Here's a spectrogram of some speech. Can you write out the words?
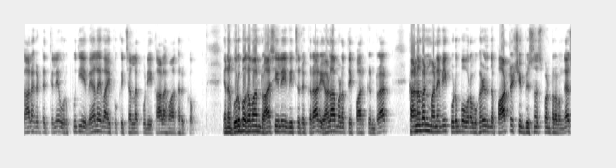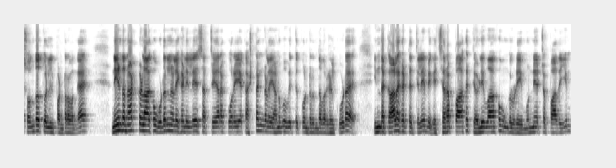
காலகட்டத்திலே ஒரு புதிய வேலை வாய்ப்புக்கு செல்லக்கூடிய காலமாக இருக்கும். என குரு பகவான் ராசியிலே வீற்றிருக்கிறார் ஏழாம் இடத்தை பார்க்கின்றார். கணவன் மனைவி குடும்ப உறவுகள் இந்த பார்ட்னர்ஷிப் பிஸ்னஸ் பண்ணுறவங்க சொந்த தொழில் பண்ணுறவங்க நீண்ட நாட்களாக உடல்நிலைகளிலே சற்று ஏறக்குறைய கஷ்டங்களை அனுபவித்து கொண்டிருந்தவர்கள் கூட இந்த காலகட்டத்திலே மிகச் சிறப்பாக தெளிவாக உங்களுடைய முன்னேற்ற பாதையும்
